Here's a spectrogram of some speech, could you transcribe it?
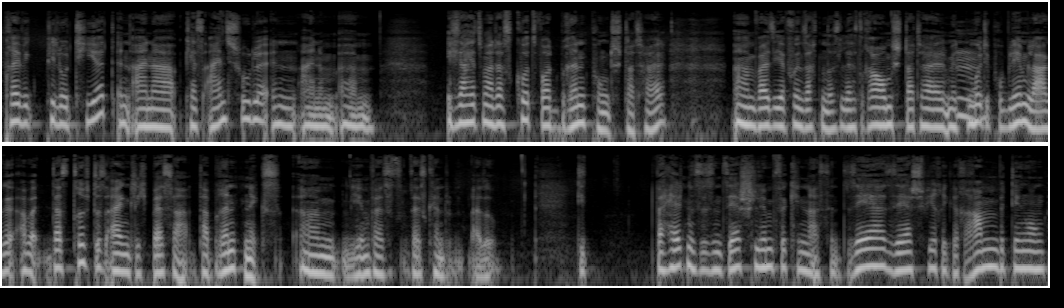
Breivik pilotiert in einer KES 1 Schule in einem, ähm, ich sage jetzt mal das Kurzwort Brennpunkt Stadtteil, ähm, weil Sie ja vorhin sagten, das lässt Raum Stadtteil mit Mhm. Multiproblemlage, aber das trifft es eigentlich besser. Da brennt nix. Ähm, jedenfalls, das kennt, also die Verhältnisse sind sehr schlimm für Kinder. Es sind sehr, sehr schwierige Rahmenbedingungen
